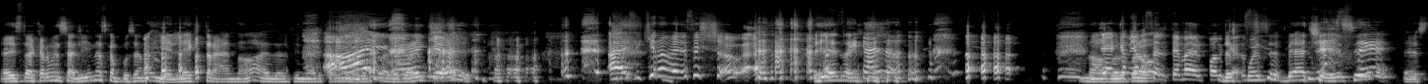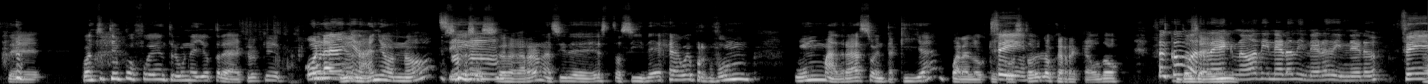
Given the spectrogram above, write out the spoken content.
Ahí está Carmen Salinas, Campuzano y Electra, ¿no? Desde el final. Ay, ay, ay, sí quiero ver ese show. Ella es la... no, ya cambiamos el tema del podcast. Después de VHS, este... ¿Cuánto tiempo fue entre una y otra? Creo que un, año. Un año, ¿no? Sí. se agarraron así de esto, sí, deja, güey, porque fue un un madrazo en taquilla para lo que costó y lo que recaudó. Fue como rec, ¿no? Dinero, dinero, dinero. Sí,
